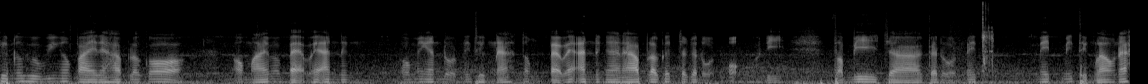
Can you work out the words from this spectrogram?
ขึ้นก็คือวิ่งเข้าไปนะครับ แล้วก็เอาไม้มาแปะไว้อันหนึง เพราะไม่งั้นโดดไม่ถึงนะ ต้องแปะไว้อันหนึงนะครับ เราก็จะกระโดดออกพอดี ซอมบี้จะกระโดดไม่ไม่ไม่ถึงเรานะ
